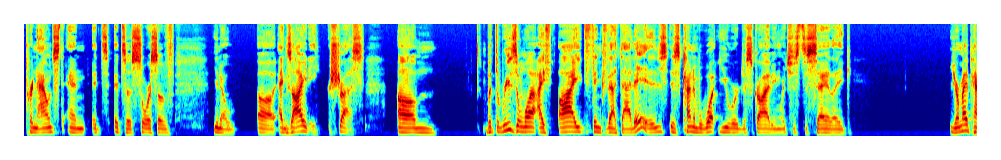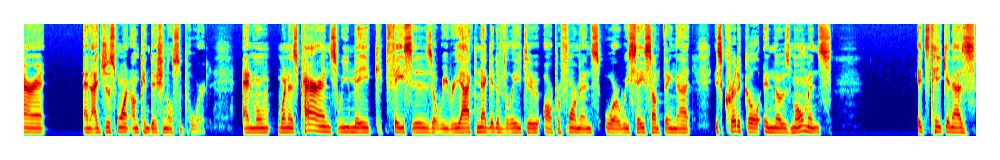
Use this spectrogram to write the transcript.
pronounced and it's it's a source of you know uh, anxiety or stress um, but the reason why I I think that that is is kind of what you were describing, which is to say like you're my parent and I just want unconditional support. And when, when as parents we make faces or we react negatively to our performance or we say something that is critical in those moments, it's taken as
